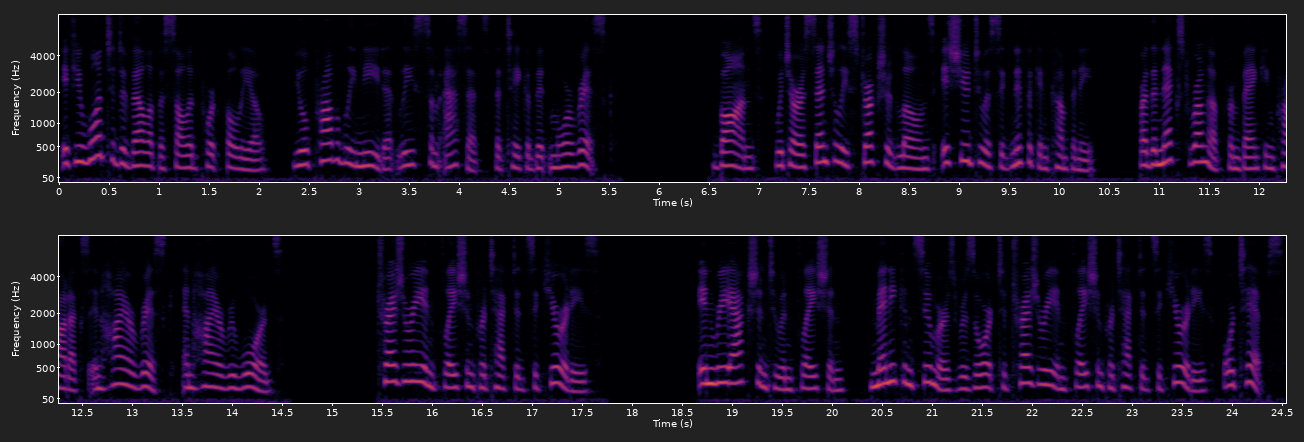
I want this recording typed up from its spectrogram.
if you want to develop a solid portfolio, you'll probably need at least some assets that take a bit more risk. Bonds, which are essentially structured loans issued to a significant company, are the next rung up from banking products in higher risk and higher rewards. Treasury inflation protected securities. In reaction to inflation, many consumers resort to Treasury inflation protected securities or TIPS.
